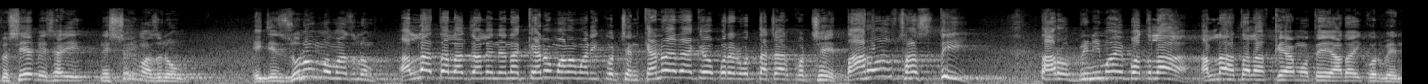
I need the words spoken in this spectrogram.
তো সে বেচারি নিশ্চয়ই মাজলুম। এই যে জুলুম ও মাজলুম, আল্লাহ তালা জানেন এনা কেন মারামারি করছেন, কেন এরা একে অপরের অত্যাচার করছে, তারও শাস্তি, তারও বিনিময় বদলা আল্লাহ তালা কেয়ামতে আদায় করবেন।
